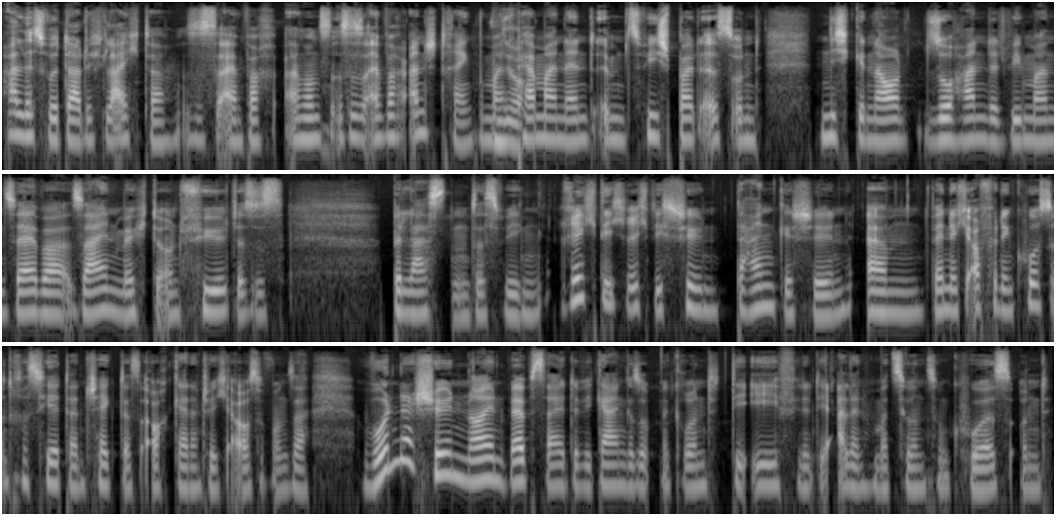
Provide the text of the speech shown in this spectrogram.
alles wird dadurch leichter. Es ist einfach, ansonsten ist es einfach anstrengend, wenn man ja. permanent im Zwiespalt ist und nicht genau so handelt, wie man selber sein möchte und fühlt. Das ist belastend. Deswegen richtig, richtig schön. Dankeschön. Ähm, wenn ihr euch auch für den Kurs interessiert, dann checkt das auch gerne natürlich aus auf unserer wunderschönen neuen Webseite vegangesundmitgrund.de findet ihr alle Informationen zum Kurs und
